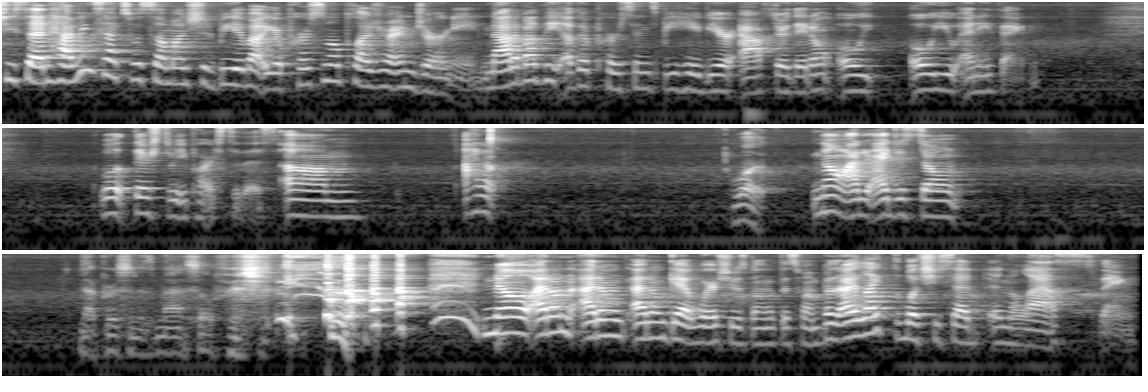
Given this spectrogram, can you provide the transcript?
She said, having sex with someone should be about your personal pleasure and journey, not about the other person's behavior after. They don't owe, owe you anything. Well, there's three parts to this. Um, I don't, What? no, I, I just don't. That person is mad selfish. No, I don't, I don't, I don't get where she was going with this one, but I liked what she said in the last thing.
